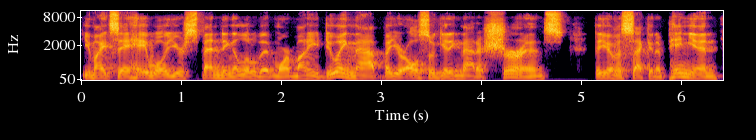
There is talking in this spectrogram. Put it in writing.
you might say, hey, well, you're spending a little bit more money doing that, but you're also getting that assurance that you have a second opinion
